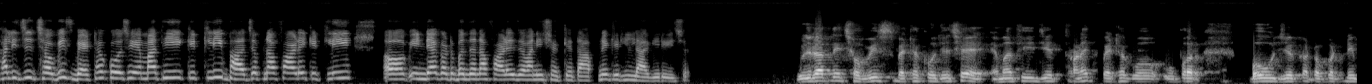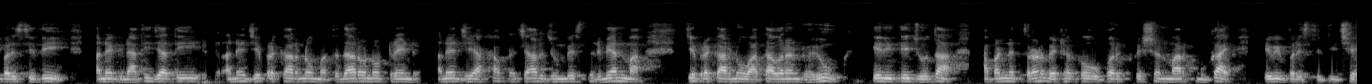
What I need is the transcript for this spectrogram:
ખાલી જે છવ્વીસ બેઠકો છે એમાંથી કેટલી ભાજપના ફાળે કેટલી ઇન્ડિયા ગઠબંધનના ફાળે જવાની શક્યતા આપને કેટલી લાગી રહી છે? ગુજરાતની છવ્વીસ બેઠકો જે છે, એમાંથી જે ત્રણેક બેઠકો ઉપર બહુ જે કટોકટની પરિસ્થિતિ અને જ્ઞાતિ જાતિ અને જે પ્રકારનો મતદારોનો ટ્રેન્ડ અને જે આખા પ્રચાર ઝુંબેશ દરમિયાનમાં જે પ્રકારનું વાતાવરણ રહ્યું એ રીતે જોતા આપણને ત્રણ બેઠકો ઉપર ક્વેશ્ચન માર્ક મુકાય એવી પરિસ્થિતિ છે.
